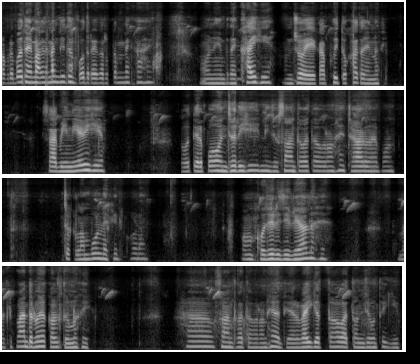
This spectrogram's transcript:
આપણે બધા માલ નાખી દીધો ને પોતરા કર ખાય અને બધા ખાઈએ અને જો એક આ ફૂઈ તો ખાતા નથી. સાબીની એવી છે અત્યારે પવન જરી છે ની જો શાંત વાતાવરણ છે ઝાડોને પણ. ચકલા બોલ ને ખીલખોડા પંખો જીરી જીરી હાલે છે બાકી પાંદડું એક હલતું નથી. હા શાંત વાતાવરણ છે અત્યારે. વાગ્યા તો હવા તો જેવું થઈ ગયું.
